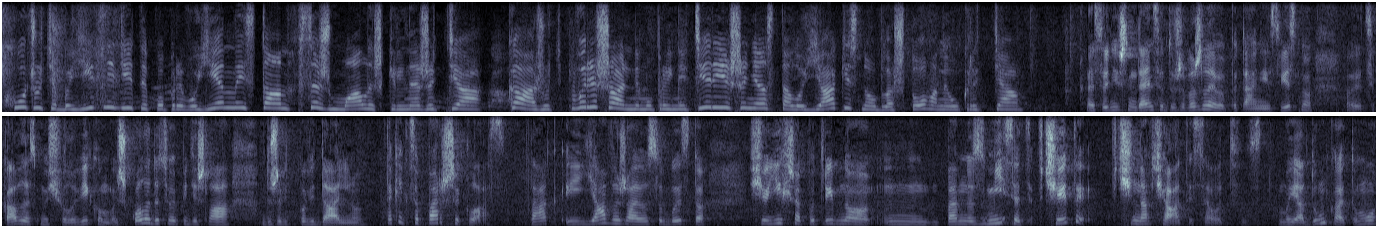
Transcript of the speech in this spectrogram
Хочуть, аби їхні діти, попри воєнний стан, все ж мали шкільне життя. Кажуть, вирішальним у прийнятті рішення стало якісно облаштоване укриття. На сьогоднішній день це дуже важливе питання. І, звісно, е, цікавились ми з чоловіком, і школа до цього підійшла дуже відповідально. Так як це перший клас, так і я вважаю особисто, що їх ще потрібно певно з місяць вчити. Вч- Навчатися, от моя думка, тому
